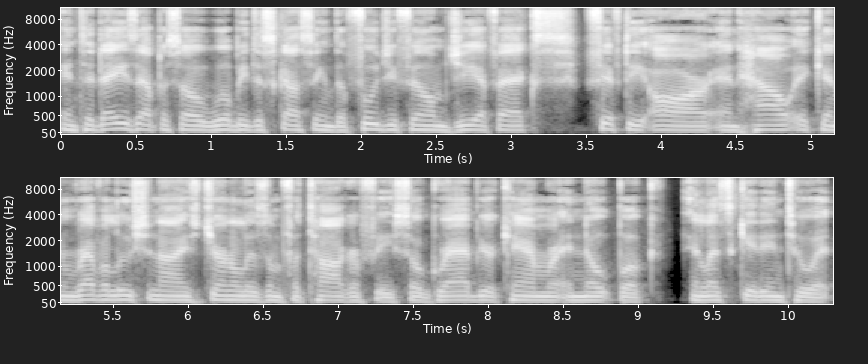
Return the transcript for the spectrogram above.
In today's episode, we'll be discussing the Fujifilm GFX 50R and how it can revolutionize journalism photography. So grab your camera and notebook and let's get into it.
